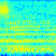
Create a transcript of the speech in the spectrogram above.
See.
